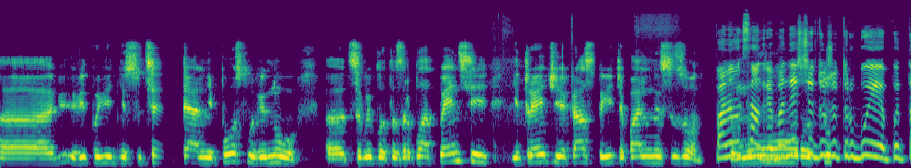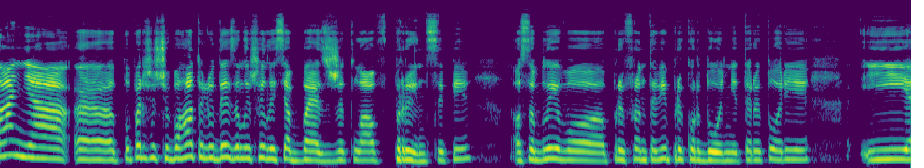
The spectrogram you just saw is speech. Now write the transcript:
е, відповідні соціальні послуги. Ну це виплата зарплат пенсій, і третю якраз стоїть опалювальний сезон. Пане Тому Олександре, мене ще дуже турбує питання. е, По-перше, що багато людей залишилися без житла, в принципі, особливо при фронтовій прикордонній території. І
